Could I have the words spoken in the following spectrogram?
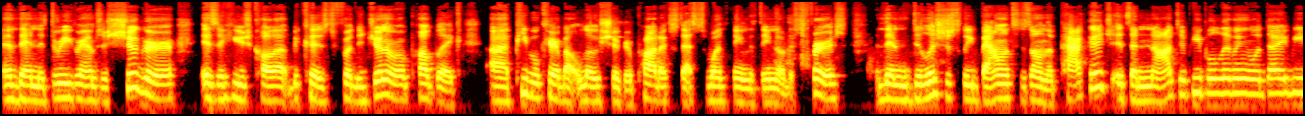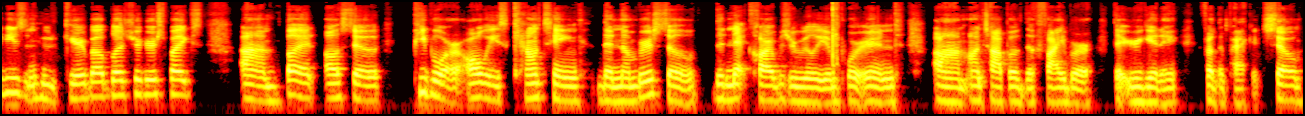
And then the three grams of sugar is a huge call out because for the general public, uh, people care about low sugar products. That's one thing that they notice first. And then deliciously balances on the package. It's a nod to people living with diabetes and who care about blood sugar spikes. Um, but also people are always counting the numbers. So the net carbs are really important um, on top of the fiber that you're getting from the package. So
